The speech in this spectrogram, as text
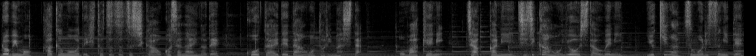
ロビも各号で1つずつしか起こせないので交代で暖を取りました。おまけに着火に1時間を要した上に雪が積もりすぎて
